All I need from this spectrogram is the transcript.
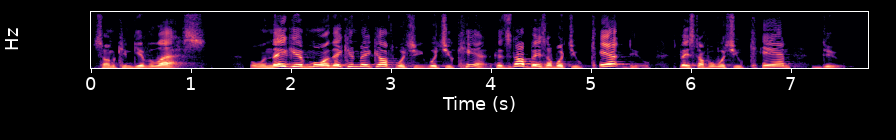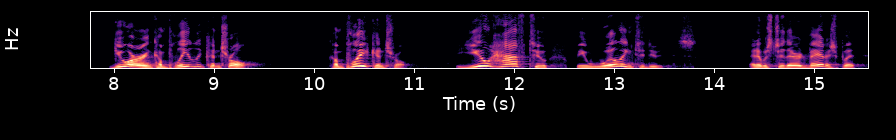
some can give less. But when they give more, they can make up what you, what you can't. Because it's not based on what you can't do, it's based off of what you can do. You are in completely control. Complete control. You have to be willing to do this. And it was to their advantage. But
